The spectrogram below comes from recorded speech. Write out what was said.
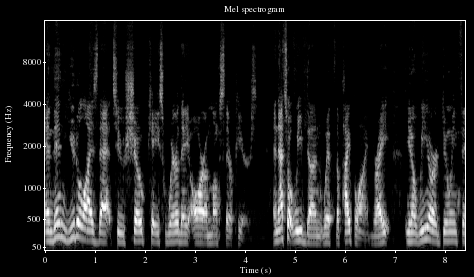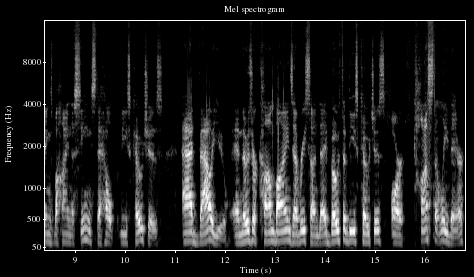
and then utilize that to showcase where they are amongst their peers. And that's what we've done with the pipeline, right? You know, we are doing things behind the scenes to help these coaches add value. And those are combines every Sunday. Both of these coaches are constantly there,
